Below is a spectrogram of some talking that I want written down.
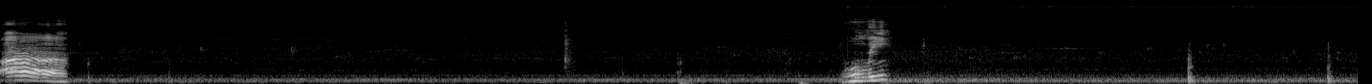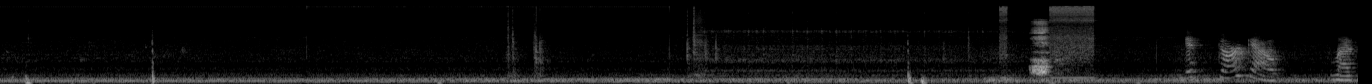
Ah! Wooly? It's dark out. Let's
